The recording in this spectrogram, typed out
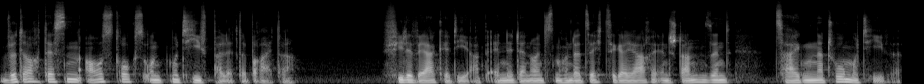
wird auch dessen Ausdrucks- und Motivpalette breiter. Viele Werke, die ab Ende der 1960er Jahre entstanden sind, zeigen Naturmotive,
